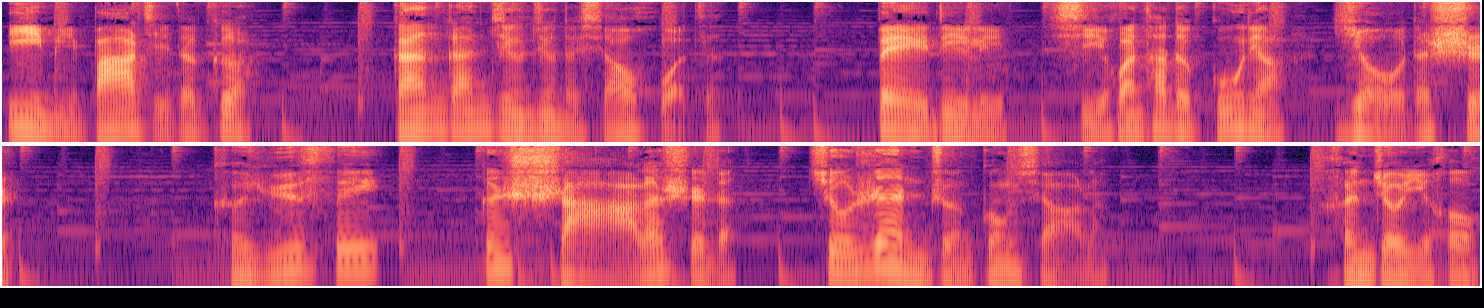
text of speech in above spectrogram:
一米八几的个儿，干干净净的小伙子，背地里喜欢他的姑娘有的是。可于飞跟傻了似的，就认准龚晓了。很久以后。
